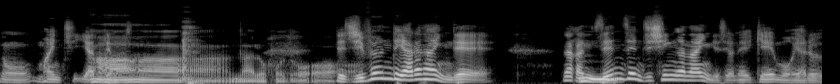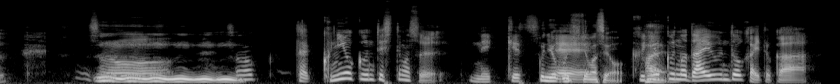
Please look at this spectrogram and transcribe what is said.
のを毎日やってまああ、なるほどす。。で、自分でやらないんで、なんか全然自信がないんですよね、ゲームをやる。その、うんうんうんうんうん。その、た国尾くんって知ってます？熱血。。国尾くん知ってますすよ。国尾くんの大運動会とか、はい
